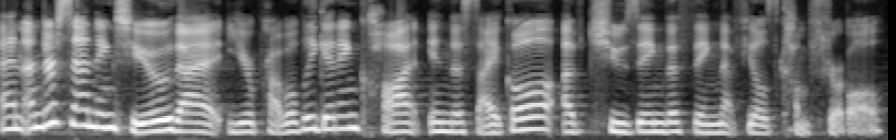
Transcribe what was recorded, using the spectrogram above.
And understanding too that you're probably getting caught in the cycle of choosing the thing that feels comfortable,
